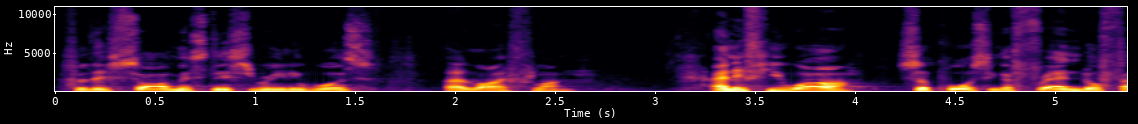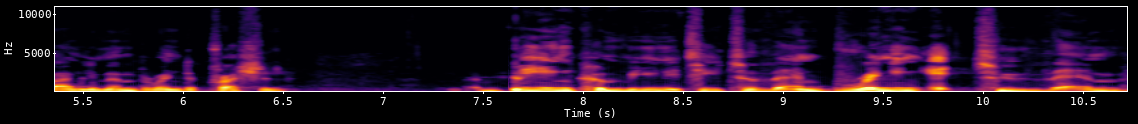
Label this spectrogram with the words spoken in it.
For this psalmist, this really was a lifeline. And if you are supporting a friend or family member in depression, being community to them, bringing it to them,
